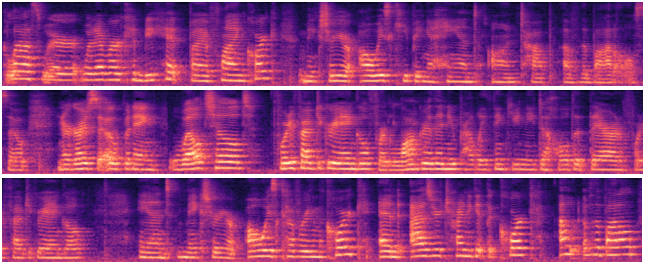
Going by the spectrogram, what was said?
glassware, whatever can be hit by a flying cork, make sure you're always keeping a hand on top of the bottle. So, in regards to opening, well chilled, 45 degree angle for longer than you probably think you need to hold it there on a 45 degree angle. And make sure you're always covering the cork. And as you're trying to get the cork out of the bottle,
